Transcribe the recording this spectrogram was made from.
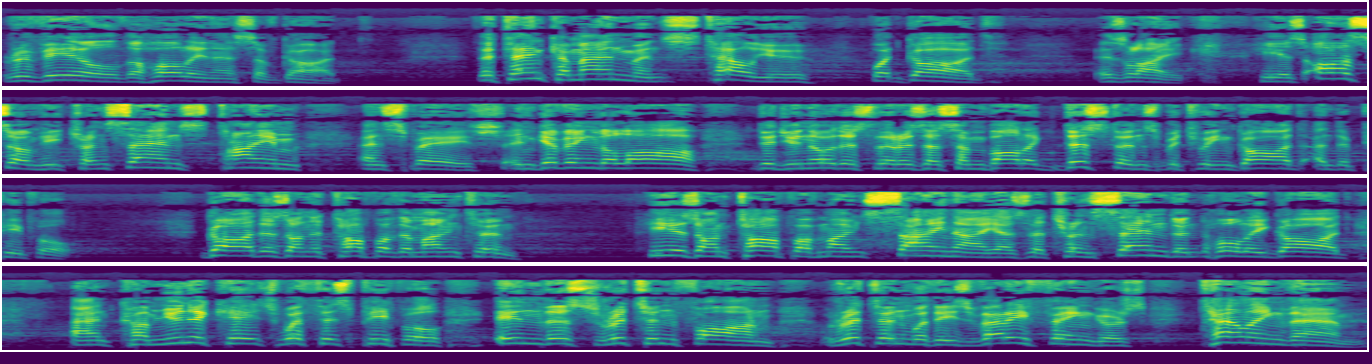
reveal the holiness of God. The Ten Commandments tell you what God is like. He is awesome. He transcends time and space. In giving the law, did you notice there is a symbolic distance between God and the people? God is on the top of the mountain. He is on top of Mount Sinai as the transcendent holy God and communicates with his people in this written form, written with his very fingers, telling them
